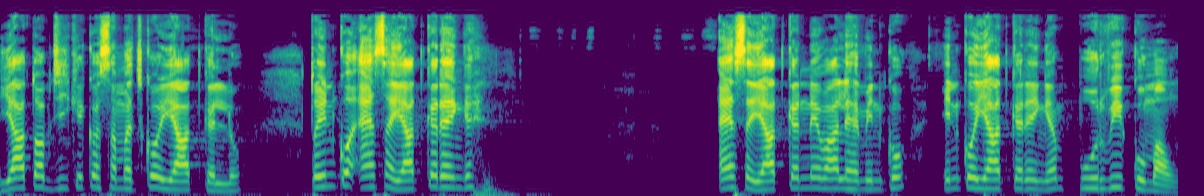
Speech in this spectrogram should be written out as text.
या तो आप जीके को समझ को याद कर लो। तो इनको ऐसा याद करेंगे? ऐसे याद करने वाले हम इनको इनको याद करेंगे हम पूर्वी कुमाऊं।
